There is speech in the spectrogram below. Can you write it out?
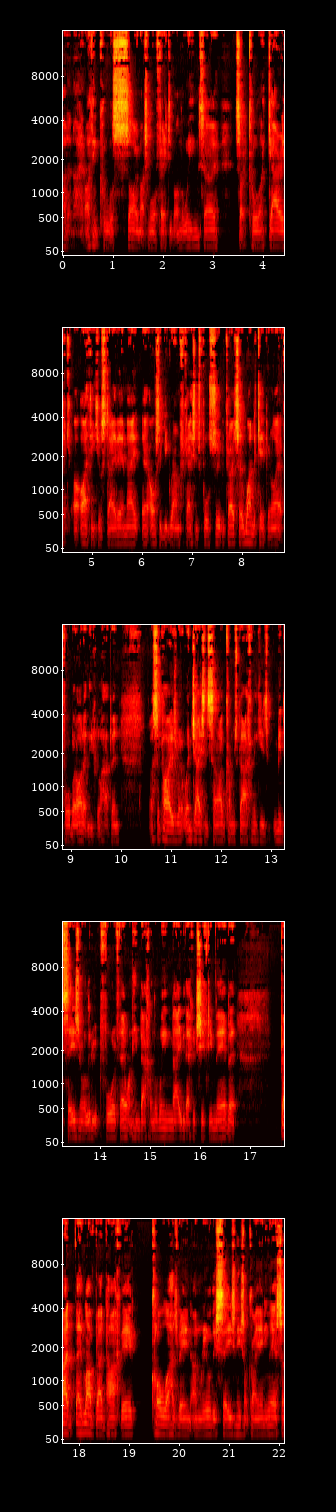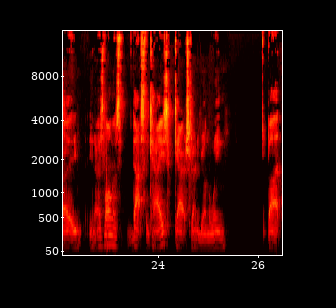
I don't know. I think Koula's so much more effective on the wing. So, sorry, Koula, Garrick, I think he'll stay there, mate. Uh, obviously, big ramifications for Supercoach. So, one to keep an eye out for, but I don't think it'll happen. I suppose when, when Jason Saab comes back, I think he's mid season or a little bit before. If they want him back on the wing, maybe they could shift him there. But Brad, they love Brad Park there. Koula has been unreal this season. He's not going anywhere. So, you know, as long as that's the case, Garrick's going to be on the wing. But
